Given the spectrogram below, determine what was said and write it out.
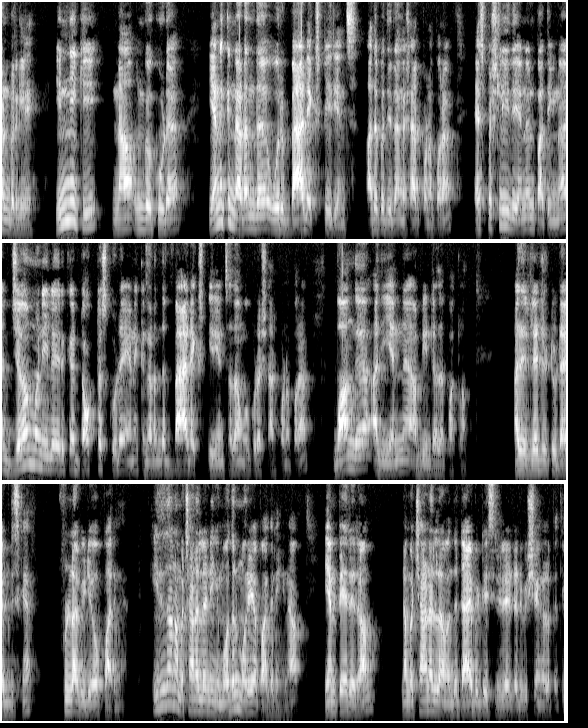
நண்பர்களே. இன்னைக்கு நான் உங்க கூட எனக்கு நடந்த ஒரு பேட் எக்ஸ்பீரியன்ஸ் அதை பத்தி தாங்க ஷேர் பண்ண போறேன். எஸ்பெஷலி இது என்னன்னு பாத்தீங்கன்னா ஜெர்மனில இருக்க டாக்டர்ஸ் கூட எனக்கு நடந்த பேட் எக்ஸ்பீரியன்ஸ் தான் உங்க கூட ஷேர் பண்ண போறேன். வாங்க அது என்ன அப்படின்றத பார்க்கலாம் அது ரிலேட்டட் டு டயபிட்டிஸ்க்கு ஃபுல்லா வீடியோ பாருங்க. இதுதான் நம்ம சேனல்ல நீங்க முதல் முறையா பாக்குறீங்கன்னா என் பேரு ராம். நம்ம சேனல்ல வந்து டயபெட்டிஸ் ரிலேட்டட் விஷயங்களை பத்தி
